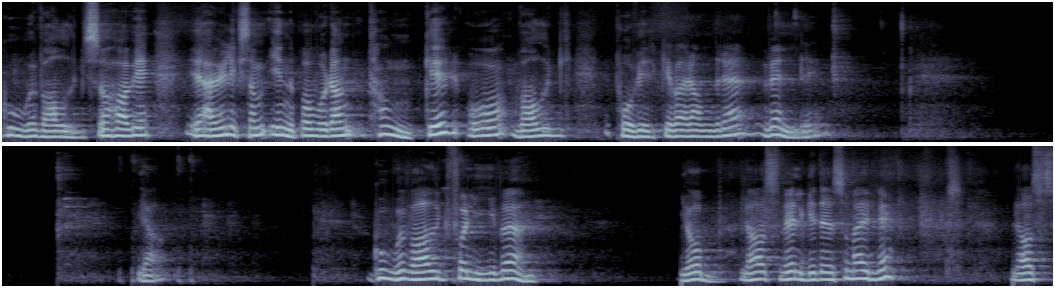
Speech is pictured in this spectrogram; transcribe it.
gode valg. Så vi, er vi liksom inne på hvordan tanker og valg påvirker hverandre veldig. Ja, Gode valg for livet. Jobb. La oss velge det som er rett. La oss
